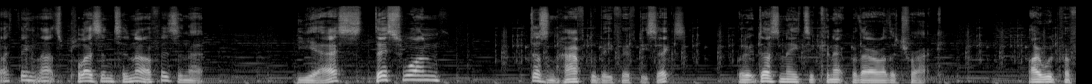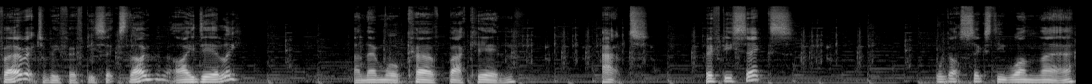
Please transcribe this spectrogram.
I think that's pleasant enough, isn't it? Yes, this one doesn't have to be 56, but it does need to connect with our other track. I would prefer it to be 56 though, ideally. And then we'll curve back in at 56. We've got 61 there.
